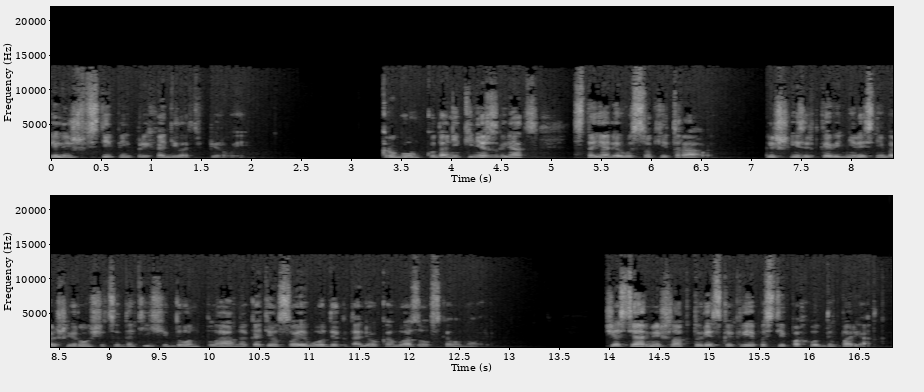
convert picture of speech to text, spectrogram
и лишь в степи приходилось впервые. Кругом, куда ни кинешь взгляд, стояли высокие травы. Лишь изредка виднелись небольшие рощицы, да тихий дон плавно катил свои воды к далекому Азовскому морю. Часть армии шла к турецкой крепости походным порядком,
